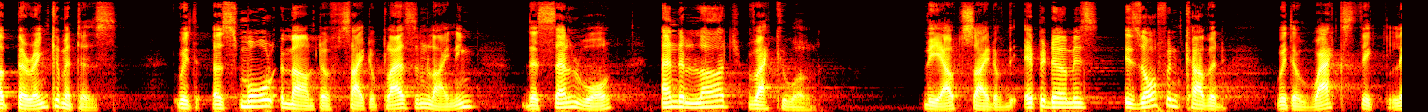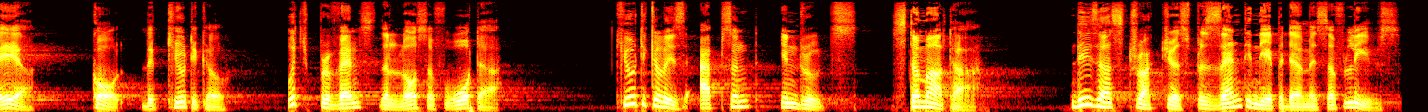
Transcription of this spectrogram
are parenchymatous, with a small amount of cytoplasm lining the cell wall and a large vacuole. The outside of the epidermis is often covered with a wax-thick layer called the cuticle, which prevents the loss of water. Cuticle is absent in roots. Stomata these are structures present in the epidermis of leaves.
